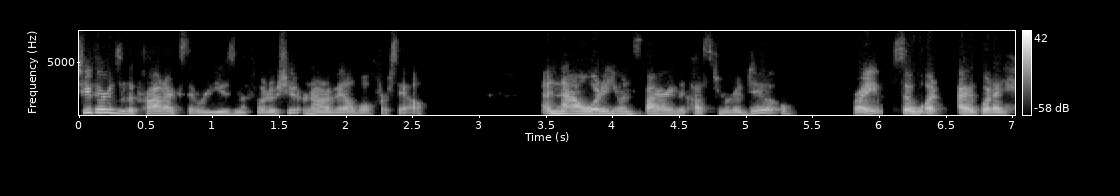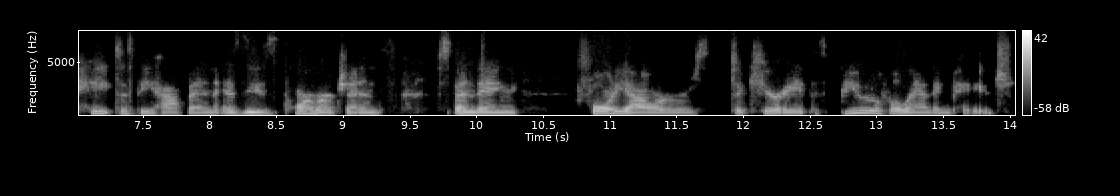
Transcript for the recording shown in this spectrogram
two thirds of the products that were used in the photo shoot are not available for sale. And now what are you inspiring the customer to do? Right. So what I what I hate to see happen is these poor merchants spending 40 hours to curate this beautiful landing page.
